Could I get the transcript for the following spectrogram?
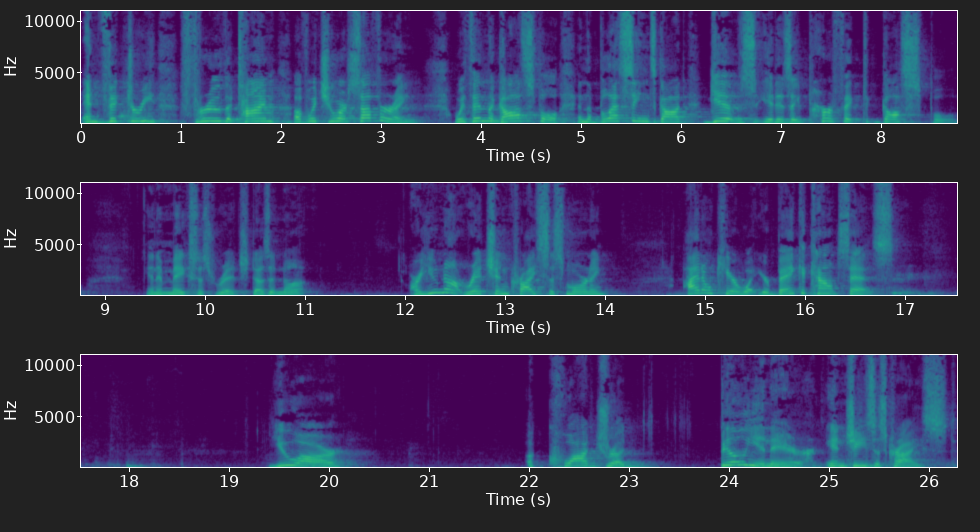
and victory through the time of which you are suffering. Within the gospel and the blessings God gives, it is a perfect gospel and it makes us rich, does it not? Are you not rich in Christ this morning? I don't care what your bank account says. You are a quadrillionaire in Jesus Christ.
